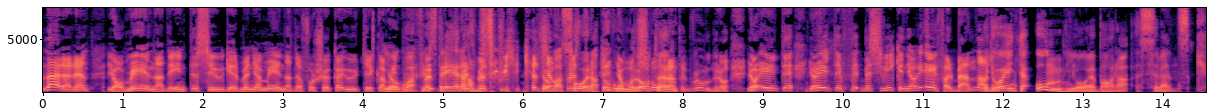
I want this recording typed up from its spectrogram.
læreren Jeg mener det ikke suger, men jeg mener det forsøker å uttrykke min... var frustrert. Jeg var såret og Jag Jeg vondbråten. sårat och Jeg er är inte, jag är inte f- besviken, jeg er förbannad. Och jeg er inte ond, jag er bara svensk.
